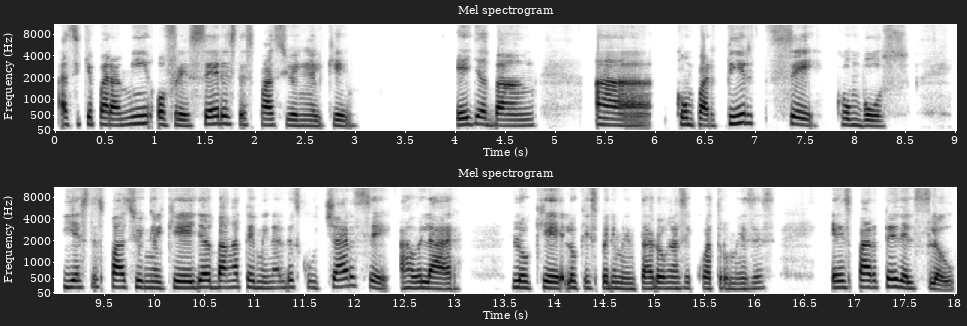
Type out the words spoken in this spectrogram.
Así que para mí ofrecer este espacio en el que ellas van a compartirse con vos y este espacio en el que ellas van a terminar de escucharse hablar lo que, lo que experimentaron hace cuatro meses es parte del flow,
